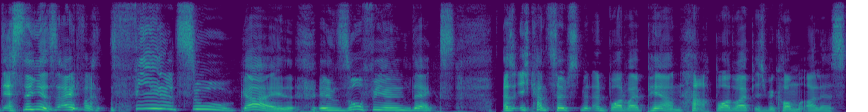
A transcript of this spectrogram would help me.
Das Ding ist einfach viel zu geil in so vielen Decks. Also ich kann selbst mit einem Boardwipe pairen. Ha, Boardwipe, ich bekomme alles.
